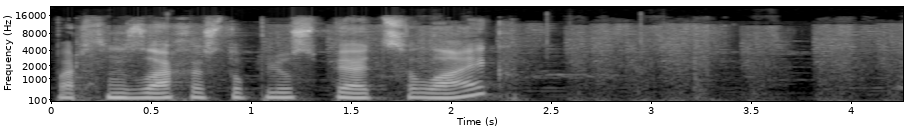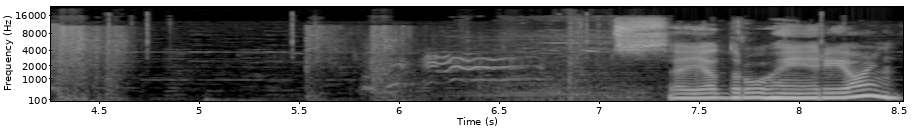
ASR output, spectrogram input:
Персень захисту плюс 5 це лайк. Це я другий рівень.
